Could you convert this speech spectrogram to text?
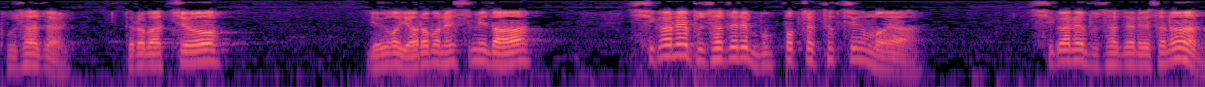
부사절 들어봤죠? 이거 여러 번 했습니다 시간의 부사절의 문법적 특징은 뭐야? 시간의 부사절에서는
